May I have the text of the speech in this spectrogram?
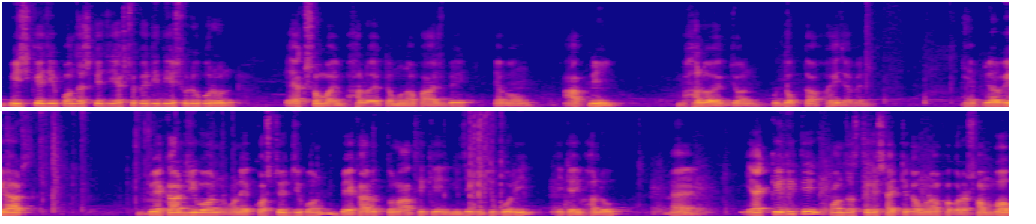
বিশ কেজি, পঞ্চাশ কেজি, একশো কেজি দিয়ে শুরু করুন এক সময় ভালো একটা মুনাফা আসবে এবং আপনি ভালো একজন উদ্যোক্তা হয়ে যাবেন। হ্যাঁ প্রিয় ভিয়ার্স বেকার জীবন, অনেক কষ্টের জীবন, বেকারত্ব না থেকে নিজে কিছু করি, এটাই ভালো। হ্যাঁ এক কেজিতে পঞ্চাশ থেকে ষাট টাকা মুনাফা করা সম্ভব।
